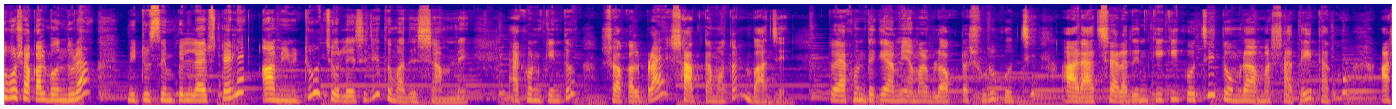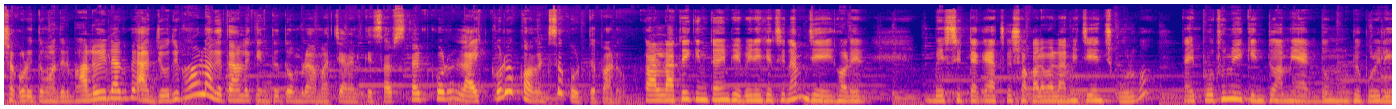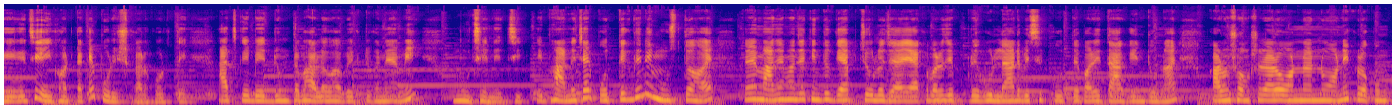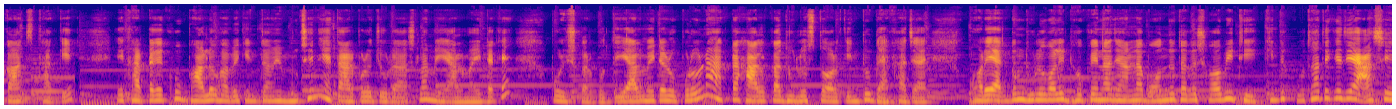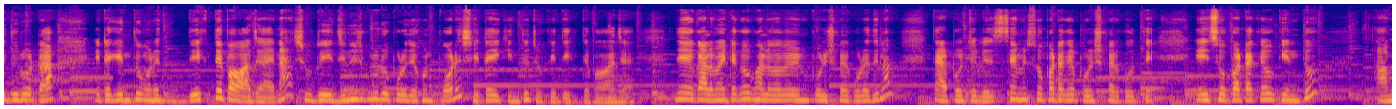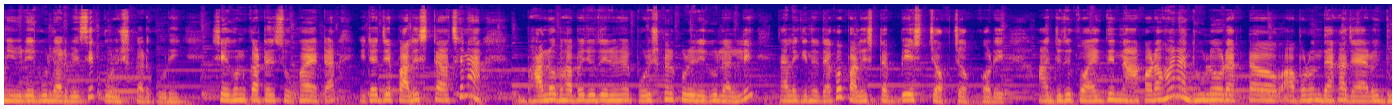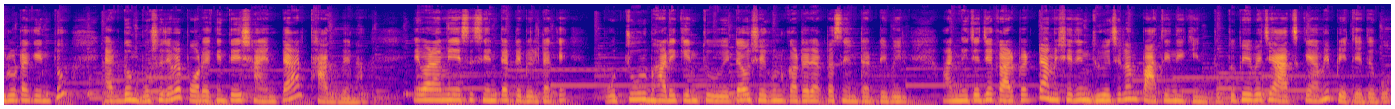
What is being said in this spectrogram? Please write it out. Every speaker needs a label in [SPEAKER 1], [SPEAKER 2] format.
[SPEAKER 1] শুভ সকাল বন্ধুরা। মিঠু সিম্পল লাইফস্টাইলে আমি মিঠু চলে এসেছি তোমাদের সামনে। এখন কিন্তু সকাল প্রায় সাতটা মতন বাজে। তো এখন থেকে আমি আমার ব্লগটা শুরু করছি। আর আজ সারাদিন কী কী করছি, তোমরা আমার সাথেই থাকো। আশা করি তোমাদের ভালোই লাগবে। আর যদি ভালো লাগে, তাহলে কিন্তু তোমরা আমার চ্যানেলকে সাবস্ক্রাইব করো, লাইক করো, কমেন্টসও করতে পারো। কাল রাতেই কিন্তু আমি ভেবে রেখেছিলাম যে এই ঘরের বেডশিটটাকে আজকে সকালবেলা আমি চেঞ্জ করব। তাই প্রথমেই কিন্তু আমি একদম মুঠে পড়ে লেগে গেছি এই ঘরটাকে পরিষ্কার করতে। আজকে বেডরুমটা ভালোভাবে একটুখানি আমি মুছে নিচ্ছি। এই ফার্নিচার প্রত্যেক দিনই মুছতে হয় তবে মাঝে মাঝে কিন্তু গ্যাপ চলে যায়। একেবারে যে রেগুলার বেশি করতে পারি তা কিন্তু নয়। কারণ সংসারে আরও অন্যান্য অনেক রকম কাজ থাকে। এই খাটটাকে খুব ভালোভাবে কিন্তু আমি মুছে নিয়ে তারপরে চলে আসলাম এই আলমারিটাকে পরিষ্কার করতে। এই আলমারিটার উপরেও না একটা হালকা ধুলো স্তর কিন্তু দেখা যায়। ঘরে একদম ধুলোবালি ঢোকে না, জানলা বন্ধ থাকে, সবই ঠিক। কিন্তু কোথা থেকে যে আসে ধুলোটা, এটা কিন্তু মানে দেখতে পাওয়া যায় না। শুধু এই জিনিসগুলোর ওপরে যখন পড়ে, সেটাই কিন্তু চোখে দেখতে পাওয়া যায়। যে আলমারিটাকেও ভালোভাবে আমি পরিষ্কার করে দিলাম। তারপর চলে এসেছি আমি সোফাটাকে পরিষ্কার করতে। এই সোফাটাকেও কিন্তু আমি রেগুলার বেসে পরিষ্কার করি। সেগুন কাঠের সোফা এটা এটা যে পালিশটা আছে না, ভালোভাবে যদি এভাবে পরিষ্কার করি রেগুলারলি তাহলে কিন্তু দেখো পালিশটা বেশ চকচক করে। আর যদি কয়েকদিন না করা হয় না, ধুলোর একটা আবরণ দেখা যায়, আর ওই ধুলোটা কিন্তু একদম বসে যাবে, পরে কিন্তু এই শাইনটা আর থাকবে না। এবার আমি এসে সেন্টার টেবিলটাকে প্রচুর ভারী কিন্তু এটাও সেগুন কাঠের একটা সেন্টার টেবিল আর নিচে যে কার্পেটটা আমি সেদিন ধুয়েছিলাম, পাতিনি কিন্তু। তো ভেবেছি আজকে আমি পেতে দেবো।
